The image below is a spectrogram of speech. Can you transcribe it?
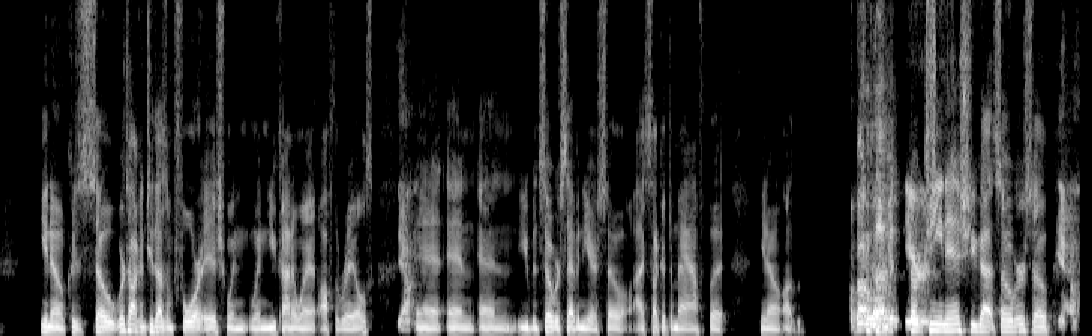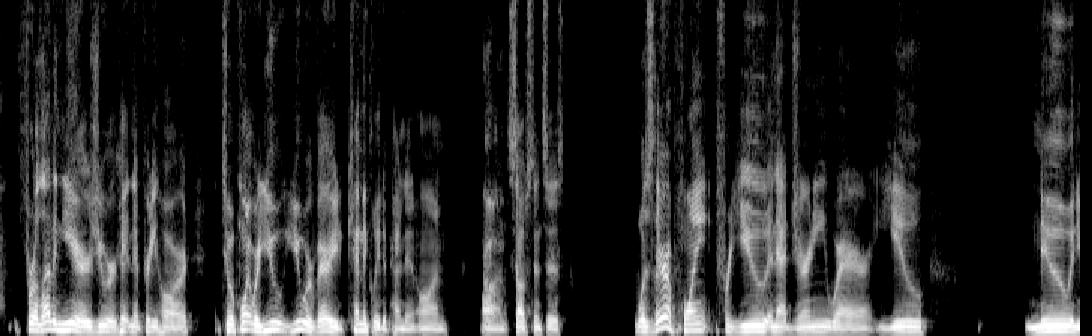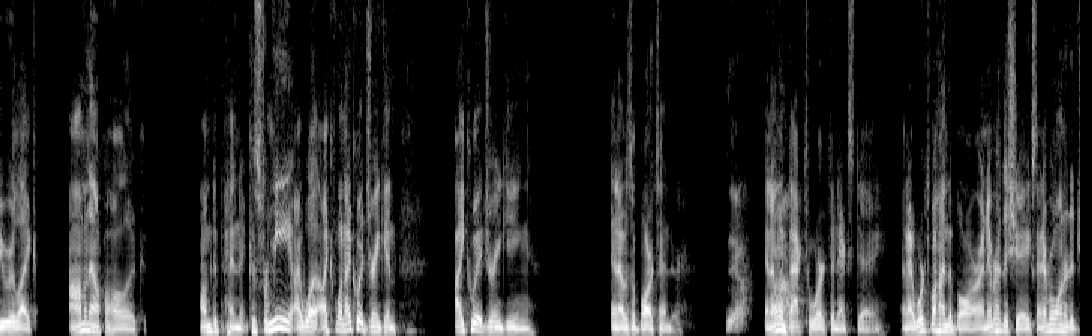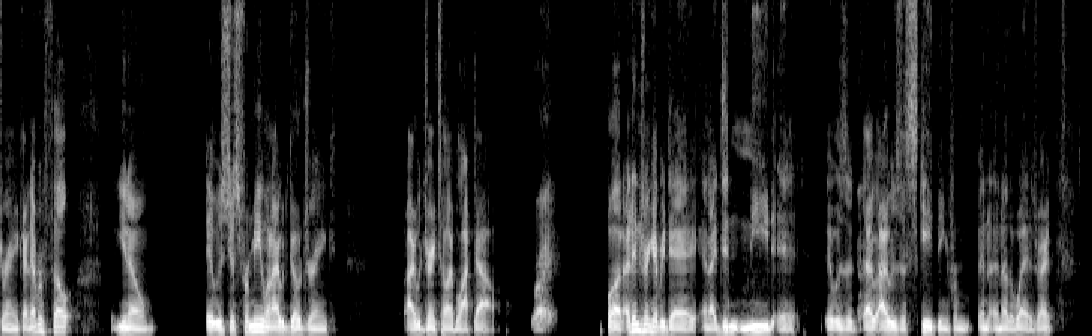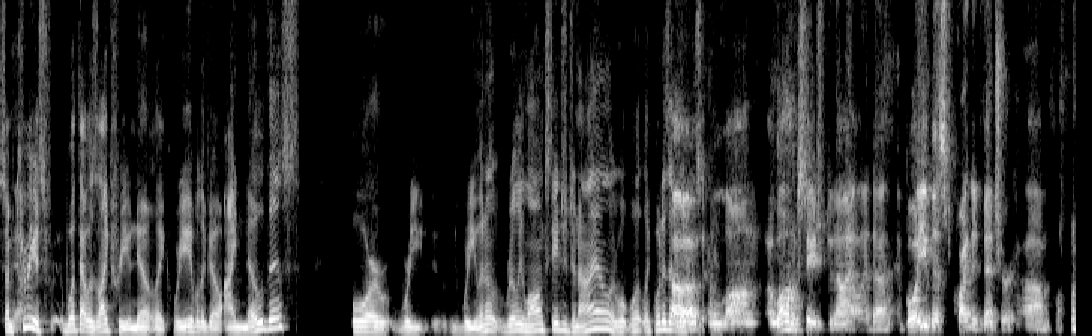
you know because so we're talking 2004ish when when you kind of went off the rails yeah. and and and you've been sober seven years so i suck at the math but you know uh, About 11 13ish you got sober so Yeah. for 11 years you were hitting it pretty hard to a point where you you were very chemically dependent on Oh. on substances was there a point for you in that journey where you knew and you were like i'm an alcoholic i'm dependent because for me i was like when i quit drinking i quit drinking and i was a bartender Yeah. and I went back to work the next day and I worked behind the bar. I never had the shakes. I never wanted to drink. I never felt, you know, it was just for me when I would go drink, I would drink till I blacked out. Right. But I didn't drink every day and I didn't need it. It was a I, I was escaping from in, in other ways, right? So I'm Yeah. curious what that was like for you. No, like were you able to go, I know this? Or were you were you in a really long stage of denial? Or what, what like what does that Oh, that was like a long, a long stage of denial, and uh, and boy, you missed quite an adventure. Um,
